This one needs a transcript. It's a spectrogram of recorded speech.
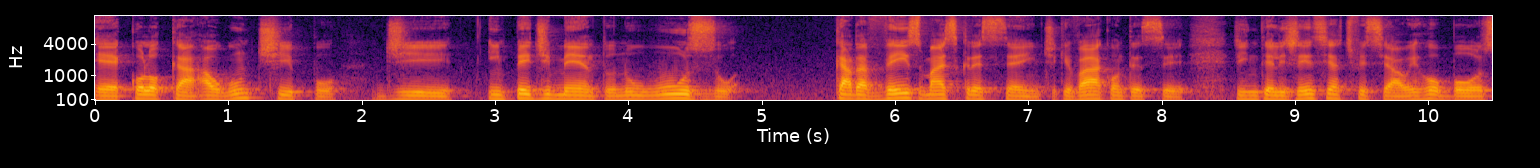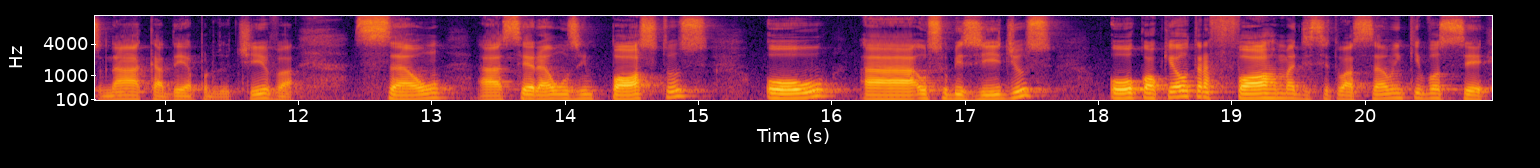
é, colocar algum tipo de impedimento no uso cada vez mais crescente que vai acontecer de inteligência artificial e robôs na cadeia produtiva são ah, serão os impostos ou ah, os subsídios ou qualquer outra forma de situação em que você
